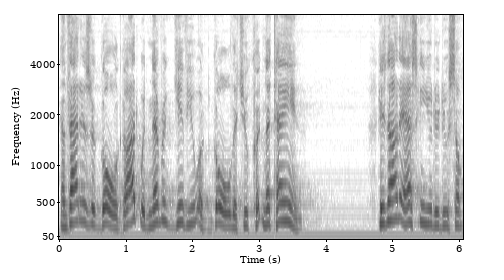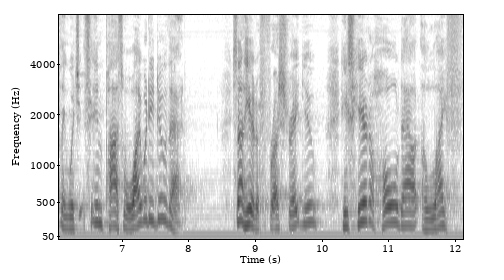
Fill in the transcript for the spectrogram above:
And that is a goal. God would never give you a goal that you couldn't attain. He's not asking you to do something which is impossible. Why would He do that? He's not here to frustrate you. He's here to hold out a life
